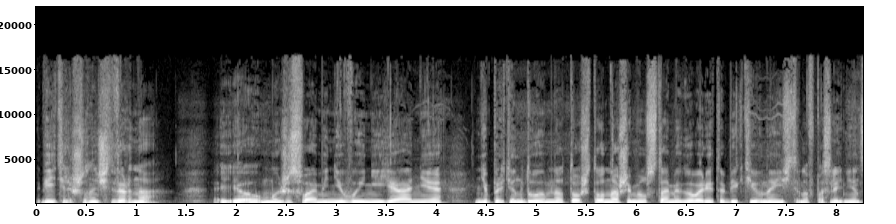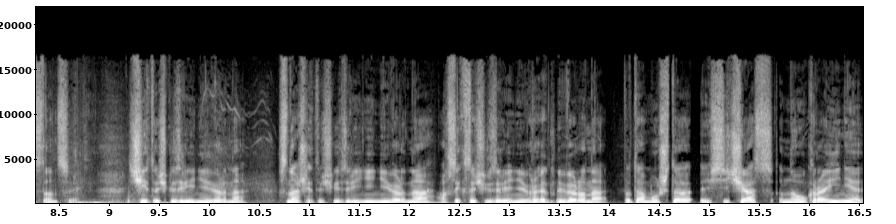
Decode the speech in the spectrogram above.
Видите ли, что значит верна? Мы же с вами, ни вы, ни я, не, не претендуем на то, что нашими устами говорит объективная истина в последней инстанции. Чьей точки зрения верна? С нашей точки зрения неверна, а с их точки зрения, вероятно, верна. Потому что сейчас на Украине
